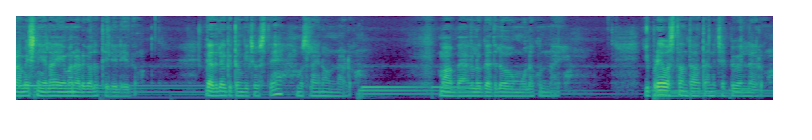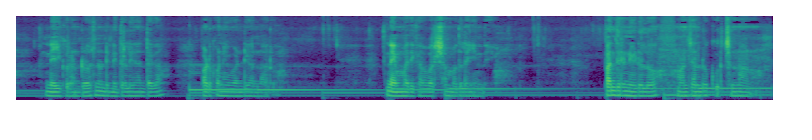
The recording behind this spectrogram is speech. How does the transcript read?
రమేష్ని ఎలా ఏమని అడగాలో తెలియలేదు. గదిలోకి తొంగి చూస్తే ముసలాయన ఉన్నాడు. మా బ్యాగులు గదిలో మూలకున్నాయి. ఇప్పుడే వస్తాం తాత అని చెప్పి వెళ్ళారు. నీకు రెండు రోజుల నుండి నిద్రలేదంటగా పడుకొనివ్వండి అన్నారు. నెమ్మదిగా వర్షం మొదలయ్యింది. పందిరి నీడలో మంచంలో కూర్చున్నాను.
